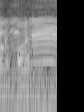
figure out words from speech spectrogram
on, on.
